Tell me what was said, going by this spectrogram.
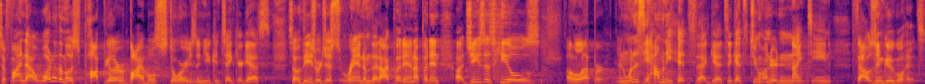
to find out what are the most popular Bible stories, and you can take your guess. So these were just random that I put in. I put in uh, Jesus heals a leper. And I want to see how many hits that gets. It gets 219,000 Google hits.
